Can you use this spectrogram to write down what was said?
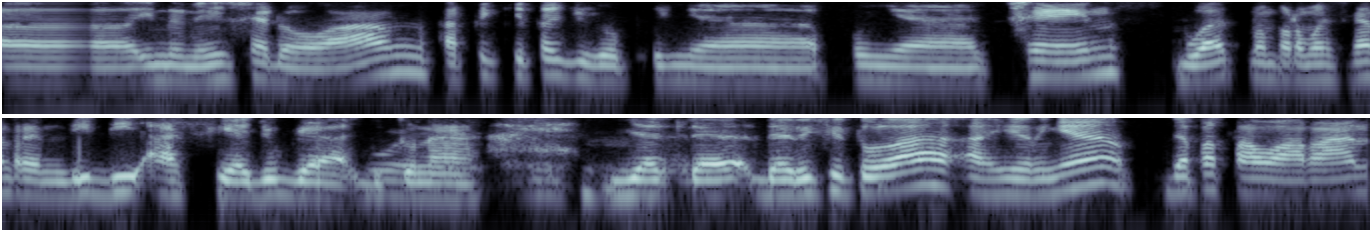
eh, Indonesia doang tapi kita juga punya punya chance buat mempromosikan Randy di Asia juga gitu Wih. nah ya da- dari situlah akhirnya dapat tawaran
